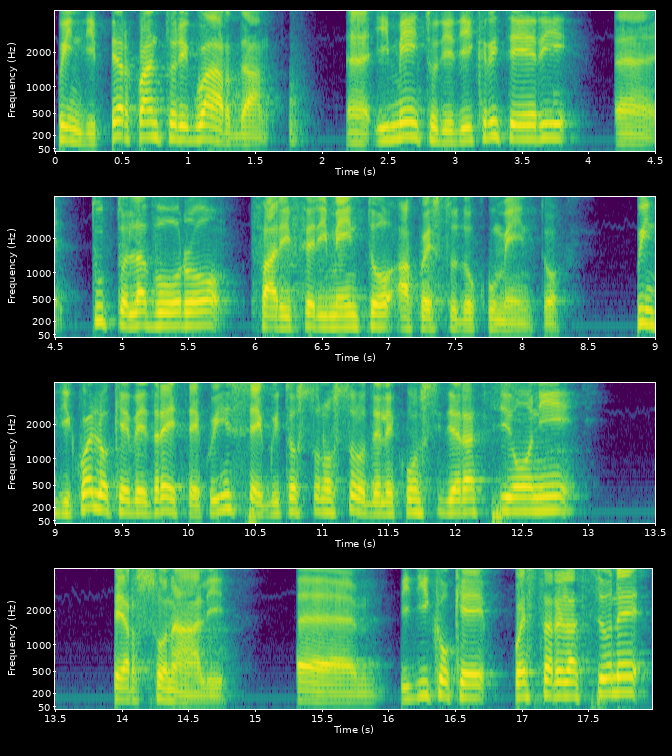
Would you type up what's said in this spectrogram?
Quindi per quanto riguarda eh, i metodi e i criteri, eh, tutto il lavoro fa riferimento a questo documento. Quindi quello che vedrete qui in seguito sono solo delle considerazioni personali. Eh, vi dico che questa relazione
